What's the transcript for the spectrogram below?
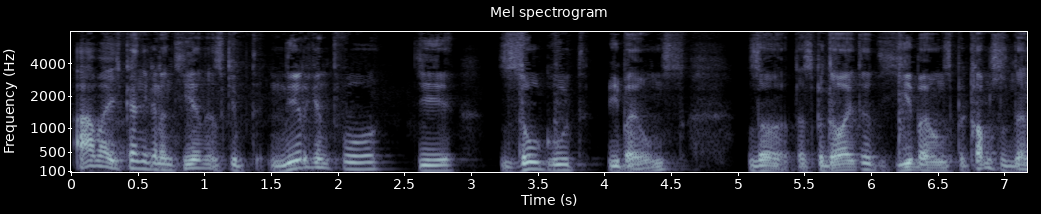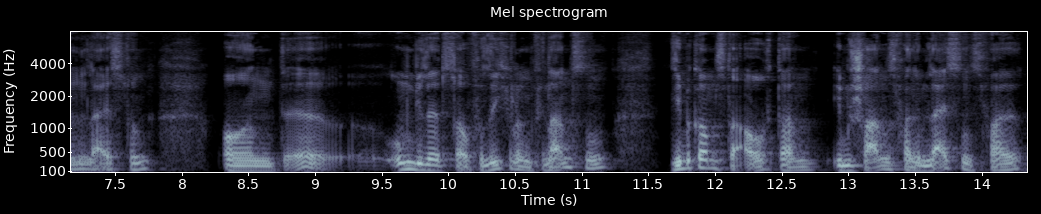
Aber ich kann dir garantieren, es gibt nirgendwo die so gut wie bei uns. So, das bedeutet, hier bei uns bekommst du deine Leistung und äh, umgesetzt auf Versicherung, Finanzen, die bekommst du auch dann im Schadensfall, im Leistungsfall,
